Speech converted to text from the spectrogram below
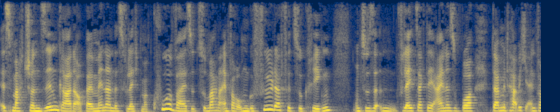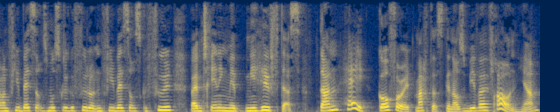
Es macht schon Sinn, gerade auch bei Männern, das vielleicht mal kurweise zu machen, einfach um ein Gefühl dafür zu kriegen. Und zu, vielleicht sagt der eine so, boah, damit habe ich einfach ein viel besseres Muskelgefühl und ein viel besseres Gefühl beim Training, mir, mir hilft das dann hey, go for it, mach das. Genauso wie bei Frauen, ja.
